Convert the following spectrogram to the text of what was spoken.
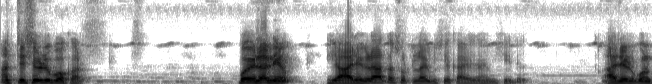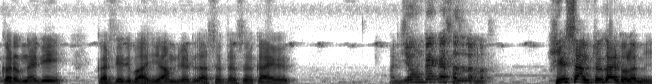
आणि तिसरी बोकाड. पहिला नियम हे अलीकडं आता सुटला विषय काय नाही विषय अलीकडं कोण करत नाही ती करते ती भाजी आमलेट असं तसं काय. आणि जेवण काय काय असायचं लग्नात? हेच सांगतोय काय तुला मी.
